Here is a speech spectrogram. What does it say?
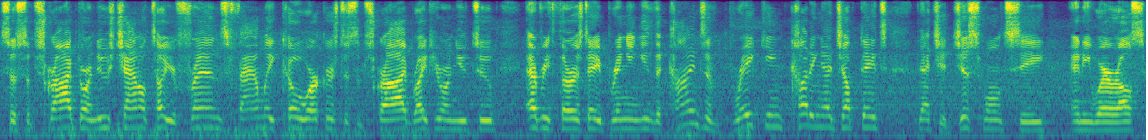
So subscribe to our news channel. Tell your friends, family, co-workers to subscribe right here on YouTube every Thursday, bringing you the kinds of breaking, cutting-edge updates that you just won't see anywhere else.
